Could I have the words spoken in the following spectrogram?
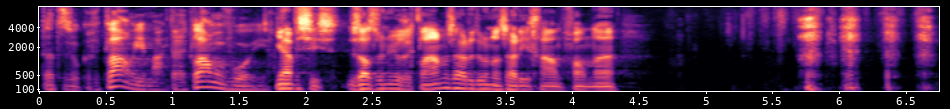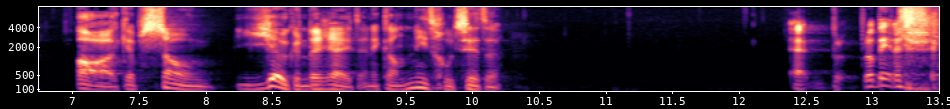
Dat is ook reclame. Je maakt er reclame voor je. Ja, precies. Dus als we nu reclame zouden doen, dan zou die gaan van... eh, Oh, ik heb zo'n jeukende reet en ik kan niet goed zitten. Eh, pro- probeer, het.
